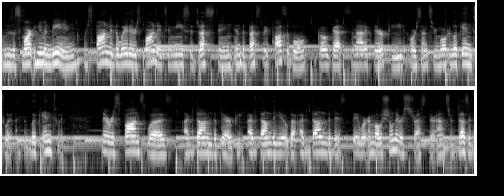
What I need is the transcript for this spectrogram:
who's a smart human being, responded the way they responded to me suggesting in the best way possible go get somatic therapy or sensory motor, look into it. I said, look into it. Their response was, I've done the therapy, I've done the yoga, I've done the this. They were emotional, they were stressed. Their answer doesn't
